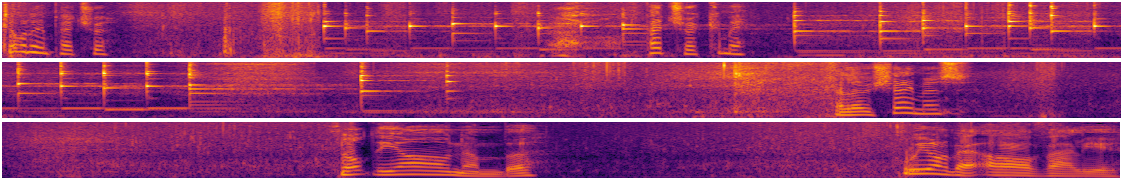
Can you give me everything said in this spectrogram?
Come on in, Petra. Oh, Petra, come here. Hello, Shamus. Not the R number. What are we on about R value?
